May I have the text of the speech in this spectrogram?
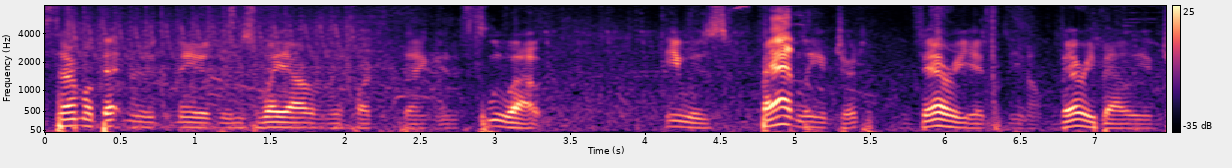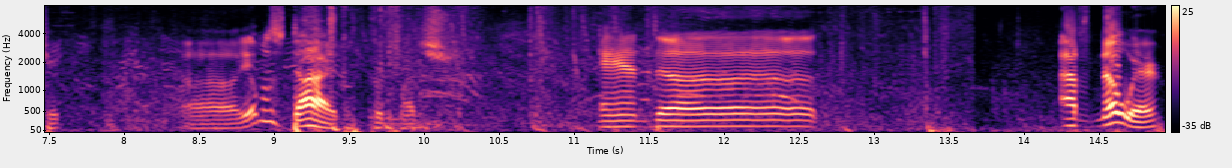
thermal detonated his way out of the fucking thing and flew out. He was badly injured. Very, you know, very badly injured. Uh, he almost died, pretty much. And, uh, out of nowhere,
